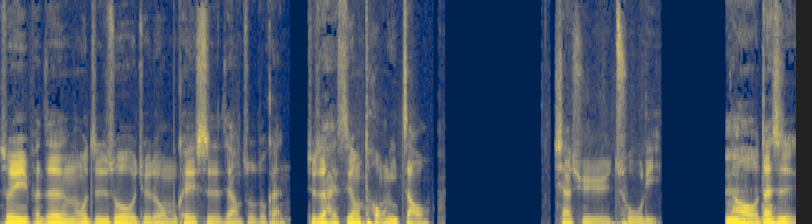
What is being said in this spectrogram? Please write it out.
所以反正我只是说，我觉得我们可以试着这样做做看，就是还是用同一招下去处理，然后，但是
